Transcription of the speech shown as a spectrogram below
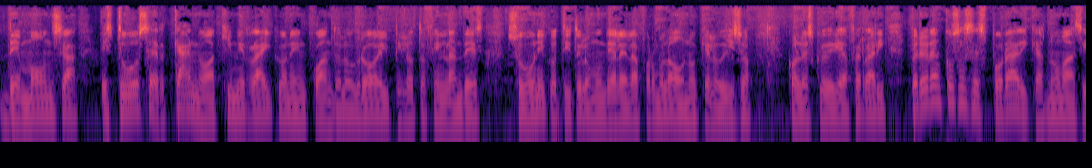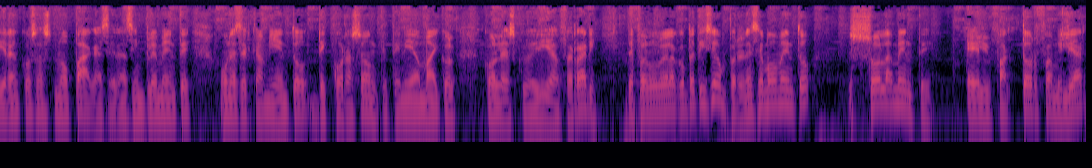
de Monza, estuvo cercano a Kimi Raikkonen cuando logró el piloto finlandés su único título mundial en la Fórmula 1 que lo hizo con la escudería Ferrari, pero eran cosas esporádicas no más y eran cosas no pagas, era simplemente un acercamiento de corazón que tenía Michael con la escudería Ferrari. Después volvió a la competición, pero en ese momento solamente el factor familiar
